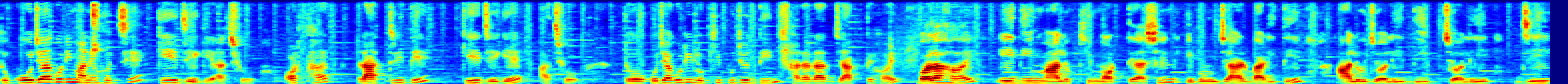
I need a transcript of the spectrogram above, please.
তো কোজাগরি মানে হচ্ছে কে জেগে আছো? অর্থাৎ রাত্রিতে কে জেগে আছো? তো কোজাগরি লক্ষ্মী পুজোর দিন সারা রাত জাগতে হয়। বলা হয়, এই দিন মা লক্ষ্মী মর্তে আসেন এবং যার বাড়িতে আলো জলে দ্বীপ জলে যে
